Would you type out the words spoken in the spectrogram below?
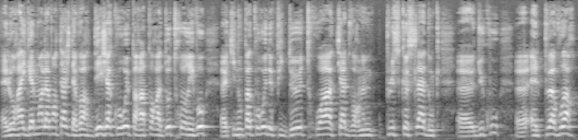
Elle aura également l'avantage d'avoir déjà couru par rapport à d'autres rivaux euh, qui n'ont pas couru depuis 2, 3, 4, voire même plus que cela. Donc, euh, du coup, euh, elle peut avoir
